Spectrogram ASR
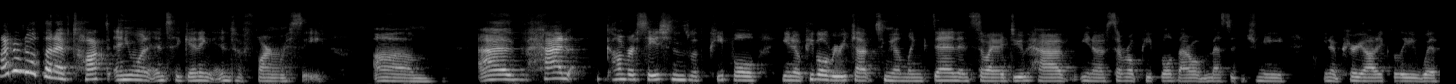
I don't know that I've talked anyone into getting into pharmacy. Um, I've had conversations with people, you know, people reach out to me on LinkedIn. And so I do have, you know, several people that will message me, you know, periodically with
